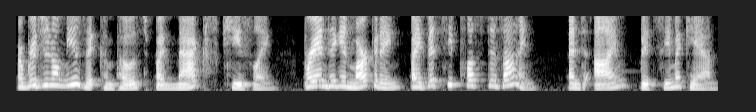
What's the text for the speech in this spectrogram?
Original music composed by Max Keisling. Branding and marketing by Bitsy Plus Design. And I'm Bitsy McCann.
